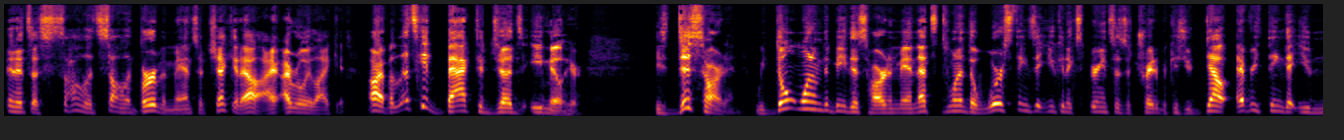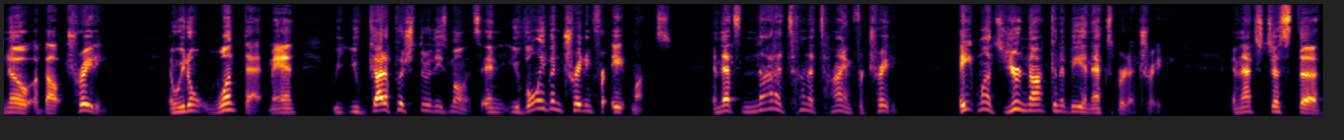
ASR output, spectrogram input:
And it's a solid, solid bourbon, man. So check it out. I, I really like it. All right, but let's get back to Judd's email here. He's disheartened. We don't want him to be disheartened, man. That's one of the worst things that you can experience as a trader because you doubt everything that you know about trading. And we don't want that, man. We, you got to push through these moments. And you've only been trading for eight months. And that's not a ton of time for trading. Eight months, you're not going to be an expert at trading. And that's just the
